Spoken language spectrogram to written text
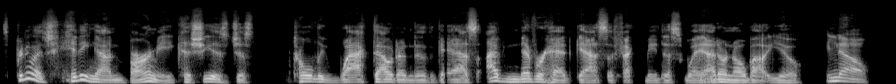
it's pretty much hitting on Barney because she is just totally whacked out under the gas. I've never had gas affect me this way. I mm. don't know about you. No,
